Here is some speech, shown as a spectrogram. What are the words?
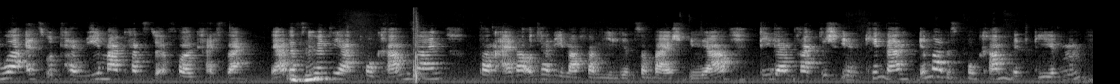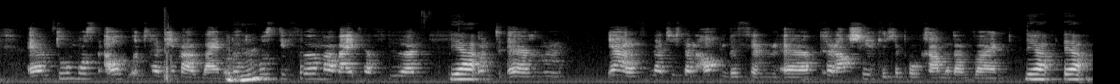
nur als Unternehmer kannst du erfolgreich sein. Ja, das mhm. könnte ja ein Programm sein, von einer Unternehmerfamilie zum Beispiel, ja, die dann praktisch ihren Kindern immer das Programm mitgeben, äh, du musst auch Unternehmer sein oder mhm. du musst die Firma weiterführen. Ja. Und ähm, ja, das sind natürlich dann auch ein bisschen, äh, können auch schädliche Programme dann sein. Ja, ja.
